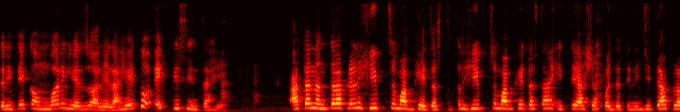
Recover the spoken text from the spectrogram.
तर इथे कंबर घेर जो आलेला आहे तो एकतीस इंच आहे. आता नंतर आपल्याला हिपचं माप घ्यायचं असतं. तर हिपचं माप घेत असताना इथे अशा पद्धतीने जिथे आपला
